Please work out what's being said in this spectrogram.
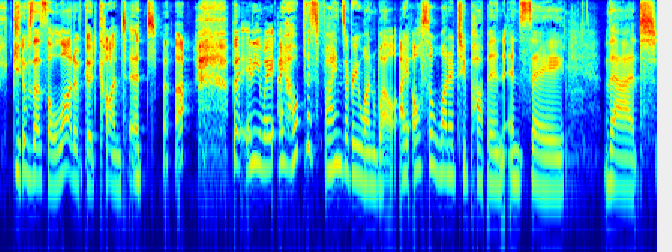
gives us a lot of good content. but anyway, I hope this finds everyone well. I also wanted to pop in and say that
